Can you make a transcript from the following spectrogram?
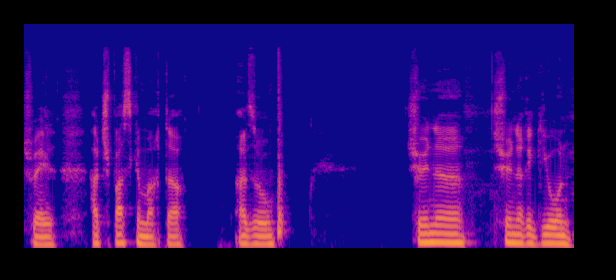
Trail. Hat Spaß gemacht da. Also schöne, schöne Region.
